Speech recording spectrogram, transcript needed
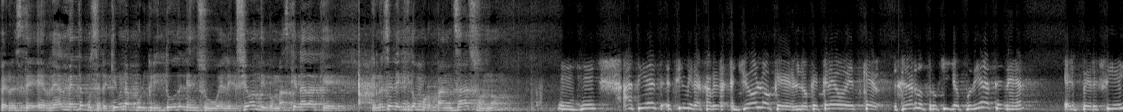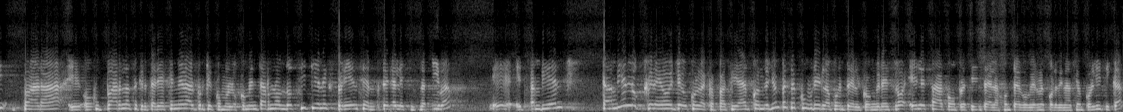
pero este, eh, realmente pues se requiere una pulcritud en su elección, digo, más que nada que, que no es elegido por panzazo, ¿no? Así es, sí, mira, Javier, yo lo que lo que creo es que Gerardo Trujillo pudiera tener el perfil para eh, ocupar la Secretaría General, porque como lo comenta Arnoldo, sí tiene experiencia en materia legislativa, eh, también también lo creo yo con la capacidad. Cuando yo empecé a cubrir la fuente del Congreso, él estaba como presidente de la Junta de Gobierno y Coordinación Política,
